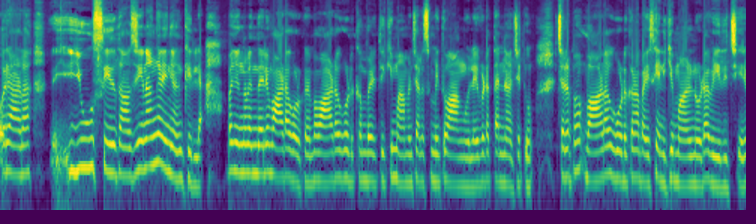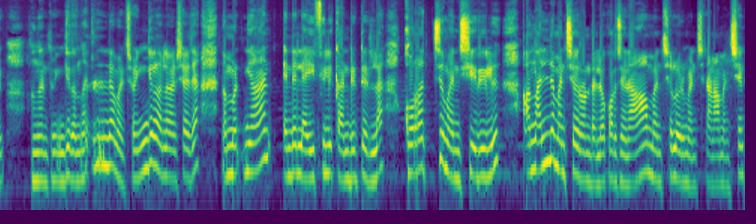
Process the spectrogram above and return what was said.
ഒരാളെ യൂസ് ചെയ്ത് താമസിക്കണം. അങ്ങനെ ഞങ്ങൾക്കില്ല. അപ്പം ഞങ്ങൾ എന്തായാലും വാടക കൊടുക്കണം. അപ്പോൾ വാടക കൊടുക്കുമ്പോഴത്തേക്ക് മാമൻ ചില സമയത്ത് വാങ്ങൂല. ഇവിടെ തന്നെ വെച്ചിട്ട് ചിലപ്പം വാടക കൊടുക്കണ പൈസ എനിക്ക് മാളിനൂടെ വീതിച്ച് തരും. അങ്ങനത്തെ ഭയങ്കര നല്ല മനുഷ്യൻ ഭയങ്കര നല്ല മനുഷ്യൻ വെച്ചാൽ നമ്മൾ ഞാൻ എന്റെ ലൈഫിൽ കണ്ടിട്ടുള്ള കുറച്ച് മനുഷ്യരിൽ ആ നല്ല മനുഷ്യരുണ്ടല്ലോ കുറച്ച്. ആ മനുഷ്യരുള്ള ഒരു മനുഷ്യനാണ് ആ മനുഷ്യൻ.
